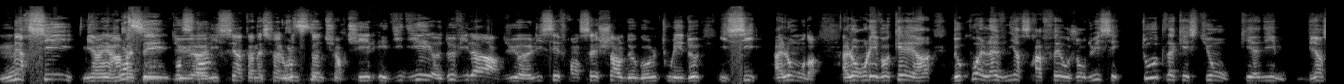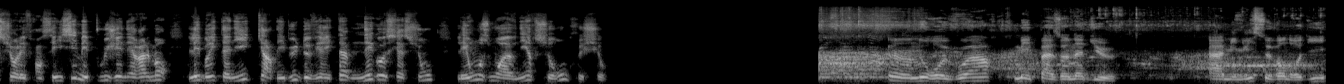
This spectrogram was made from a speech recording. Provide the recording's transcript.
Merci Mireille Rabaté du bonsoir. euh, lycée international Merci. Winston Churchill et Didier euh, De Villars du lycée français Charles de Gaulle, tous les deux ici à Londres. Alors on l'évoquait, hein, de quoi l'avenir sera fait aujourd'hui, c'est toute la question qui anime bien sûr les Français ici, mais plus généralement les Britanniques, car des buts de véritables négociations, les 11 mois à venir seront cruciaux. Un au revoir, mais pas un adieu. À minuit ce vendredi,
